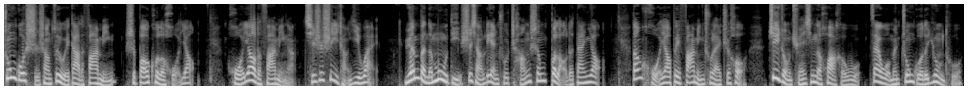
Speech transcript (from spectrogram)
中国史上最伟大的发明是包括了火药，火药的发明啊，其实是一场意外。原本的目的是想炼出长生不老的丹药。当火药被发明出来之后，这种全新的化合物在我们中国的用途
